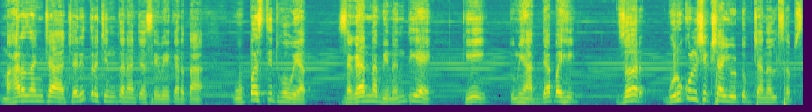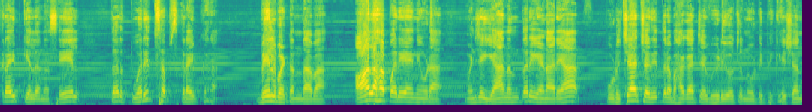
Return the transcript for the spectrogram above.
महाराजांच्या चरित्र चिंतनाच्या सेवेकरता उपस्थित होऊयात. सगळ्यांना विनंती आहे की तुम्ही अद्यापही जर गुरुकुल शिक्षा यूट्यूब चॅनल सबस्क्राईब केलं नसेल तर त्वरित सबस्क्राईब करा. बेल बटन दाबा. ऑल हा पर्याय निवडा. म्हणजे यानंतर येणाऱ्या पुढच्या चरित्र भागाच्या व्हिडिओचं नोटिफिकेशन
